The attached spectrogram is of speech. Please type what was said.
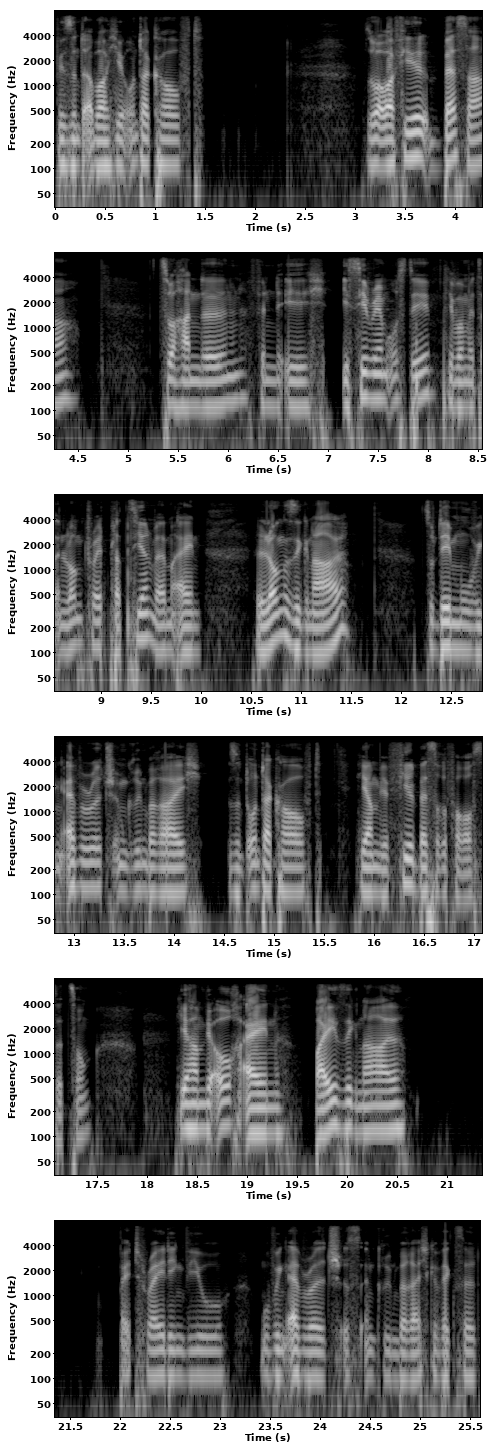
Wir sind aber hier unterkauft. So, aber viel besser zu handeln finde ich Ethereum USD. Hier wollen wir jetzt ein Long Trade platzieren. Wir haben ein Long Signal. Zudem Moving Average im grünen Bereich sind unterkauft. Hier haben wir viel bessere Voraussetzungen. Hier haben wir auch ein Buy Signal bei TradingView. Moving Average ist im grünen Bereich gewechselt.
